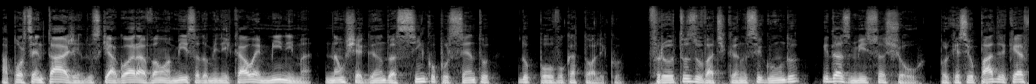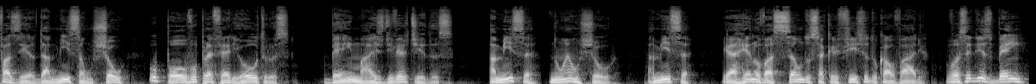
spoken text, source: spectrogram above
a porcentagem dos que agora vão à missa dominical é mínima, não chegando a 5% do povo católico. Frutos do Vaticano II e das missas show. Porque se o padre quer fazer da missa um show, o povo prefere outros, bem mais divertidos. A missa não é um show. A missa é a renovação do sacrifício do Calvário. Você diz bem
